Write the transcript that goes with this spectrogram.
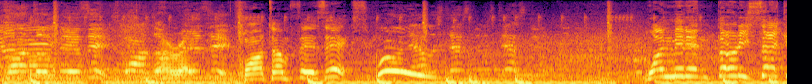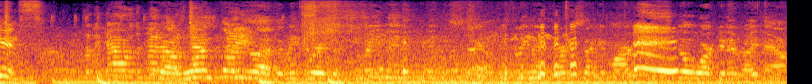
Quantum physics. Quantum All right. physics. Quantum physics. Now Woo! let's test it. Let's test it. One minute and 30 seconds. To the guy with the We better got let's one test the thirty meat. left. That means we're at the three minute, fifty second, three minute, thirty second mark. Still working it right now.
